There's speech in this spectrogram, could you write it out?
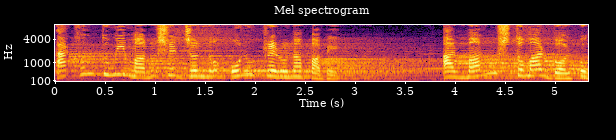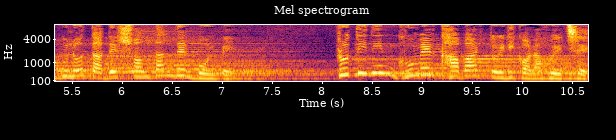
এখন তুমি মানুষের জন্য অনুপ্রেরণা পাবে। আর মানুষ তোমার গল্পগুলো তাদের সন্তানদের বলবে। প্রতিদিন ঘুমের খাবার তৈরি করা হয়েছে।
